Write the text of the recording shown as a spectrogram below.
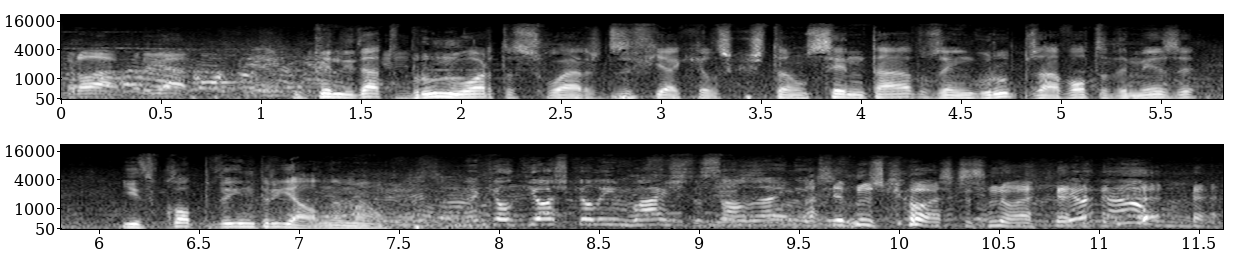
Para lá, obrigado. O candidato Bruno Horta Soares desafia aqueles que estão sentados em grupos à volta da mesa e de copo de imperial na mão. Naquele quiosque ali embaixo da Saldanha. Estás sempre nos quiosques, não é? Eu não.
